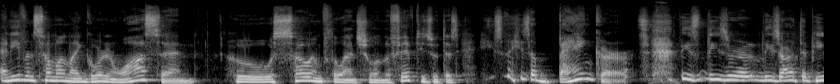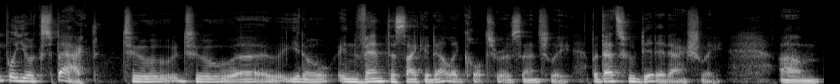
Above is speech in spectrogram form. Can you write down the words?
And even someone like Gordon Wasson, who was so influential in the 50s with this, he's a, he's a banker. These these are these aren't the people you expect to to uh, you know invent the psychedelic culture essentially. But that's who did it actually. Um,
